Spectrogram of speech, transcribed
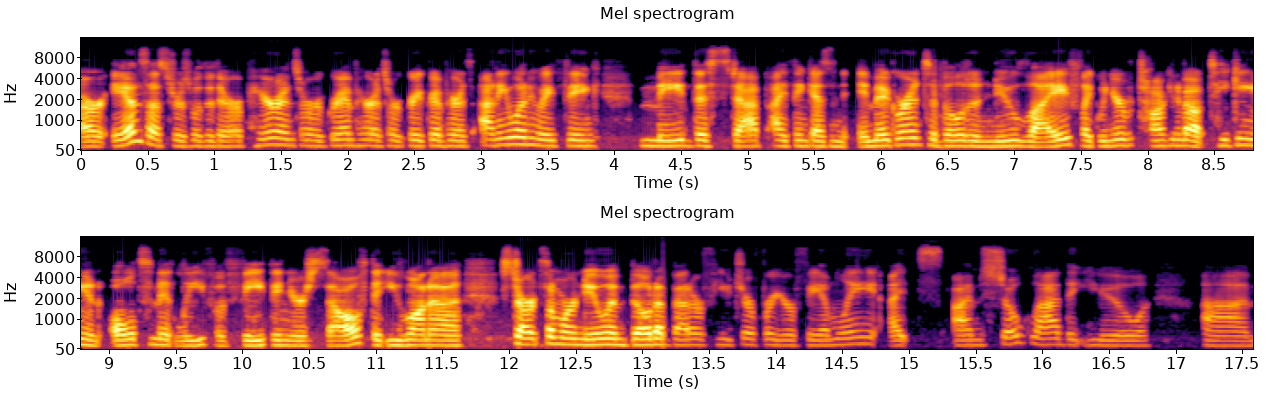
our ancestors, whether they're our parents or our grandparents or great grandparents, anyone who I think made this step, I think as an immigrant to build a new life, like when you're talking about taking an ultimate leap of faith in yourself, that you want to start somewhere new and build a better future for your family. It's, I'm so glad that you um,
